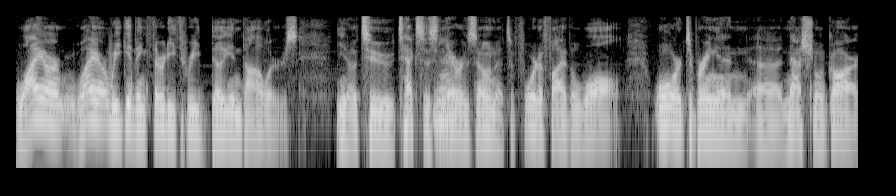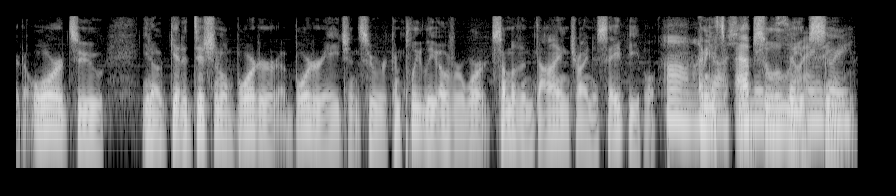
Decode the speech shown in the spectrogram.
Why aren't why aren't we giving thirty three billion dollars, you know, to Texas and Arizona to fortify the wall, or to bring in uh, National Guard, or to, you know, get additional border border agents who are completely overworked, some of them dying trying to save people. Oh, my I mean, gosh, it's me so absolutely angry. obscene.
